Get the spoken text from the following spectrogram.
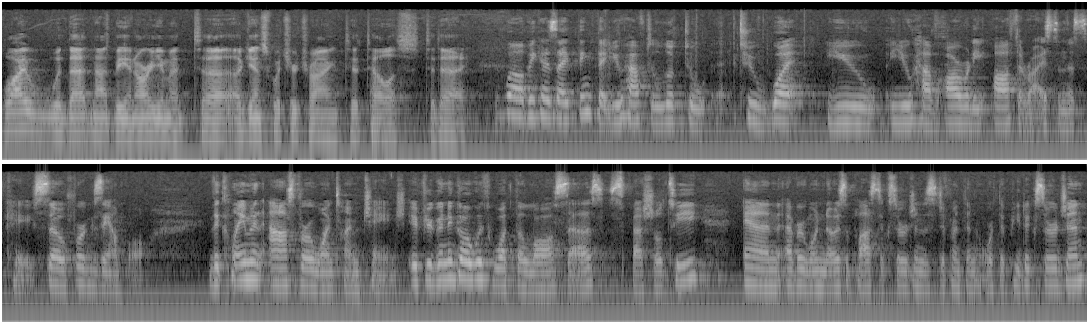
Why would that not be an argument uh, against what you're trying to tell us today? Well, because I think that you have to look to, to what you, you have already authorized in this case. So, for example, the claimant asked for a one-time change. If you're going to go with what the law says, specialty, and everyone knows a plastic surgeon is different than an orthopedic surgeon,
